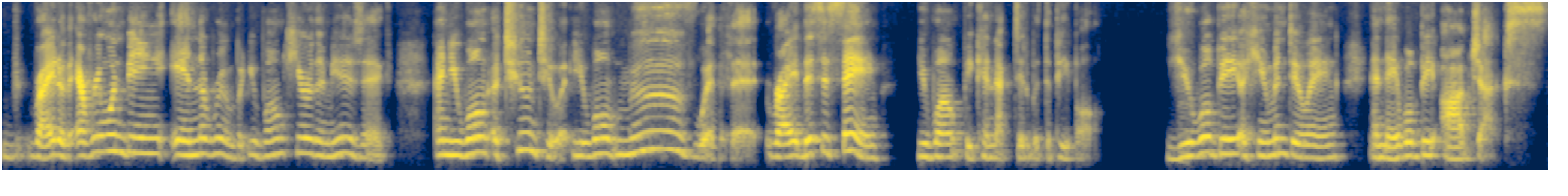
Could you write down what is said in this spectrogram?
right of everyone being in the room but you won't hear the music and you won't attune to it. You won't move with it right? This is saying you won't be connected with the people. You will be a human doing and they will be objects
